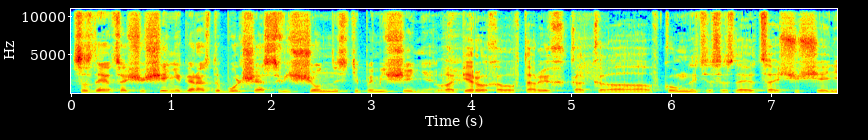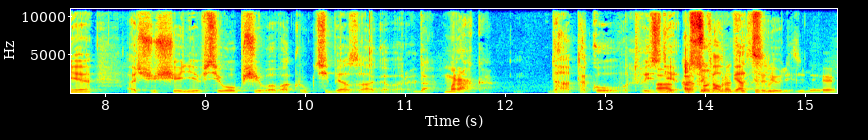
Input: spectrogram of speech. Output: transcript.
создается ощущение гораздо большей освещенности помещения. Во-первых, а во-вторых, как в комнате создается ощущение, ощущение всеобщего вокруг тебя заговора. Да, мрака. Да, такого вот везде. А как Толпятся люди. Выглядели?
